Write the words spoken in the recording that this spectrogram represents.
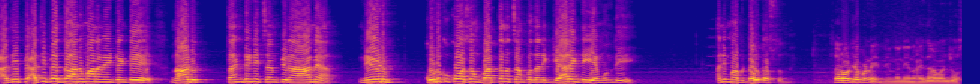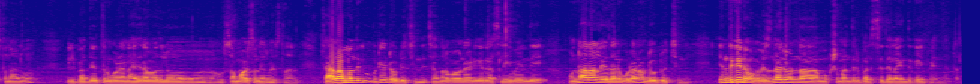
అతి అతిపెద్ద అనుమానం ఏంటంటే నాడు తండ్రిని చంపిన ఆమె నేడు కొడుకు కోసం భర్తను చంపదని గ్యారంటీ ఏముంది? అని మాకు డౌట్ వస్తుంది. సార్ ఒకటి చెప్పండి. నిన్న నేను హైదరాబాద్ చూస్తున్నాను వీళ్ళు పెద్ద ఎత్తున కూడా హైదరాబాద్లో సమావేశం నిర్వహిస్తున్నారు. చాలామందికి ఒకటే డౌట్ వచ్చింది. చంద్రబాబు నాయుడు గారు అసలు ఏమైంది? ఉన్నారా లేదని కూడా డౌట్ వచ్చింది. ఎందుకని ఒక విజనరీ ఉన్న ముఖ్యమంత్రి పరిస్థితి ఎలా ఎందుకు అయిపోయింది అంటారు?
